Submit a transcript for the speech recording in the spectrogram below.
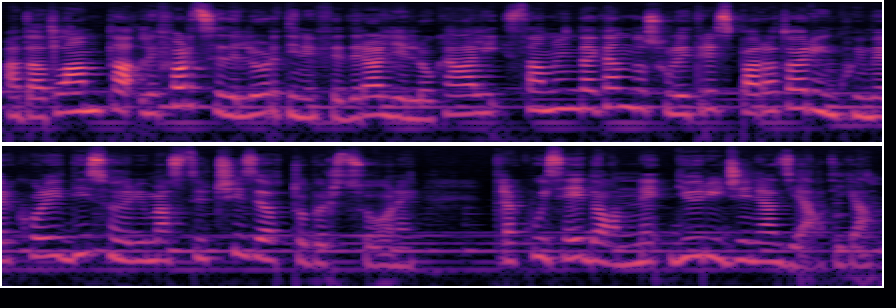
Ad Atlanta le forze dell'ordine federali e locali stanno indagando sulle tre sparatorie in cui mercoledì sono rimaste uccise 8 persone, tra cui 6 donne di origine asiatica.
